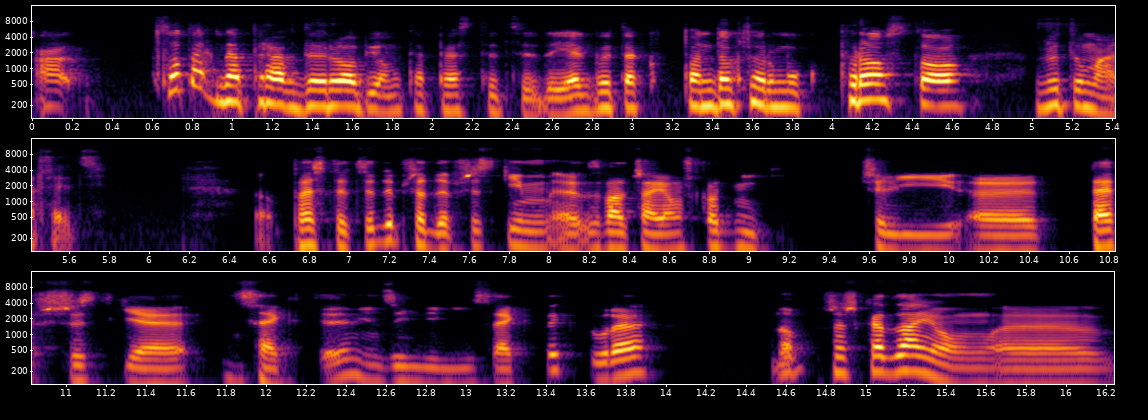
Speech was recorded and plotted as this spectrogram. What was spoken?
A co tak naprawdę robią te pestycydy? Jakby tak pan doktor mógł prosto wytłumaczyć. No, pestycydy przede wszystkim e, zwalczają szkodniki, czyli e, te wszystkie insekty, między innymi insekty, które no, przeszkadzają e,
